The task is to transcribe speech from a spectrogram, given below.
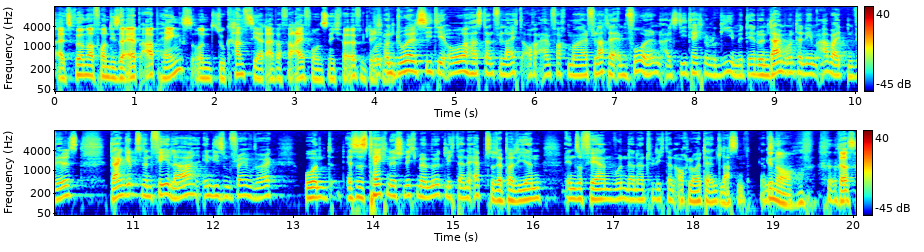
als Firma von dieser App abhängst und du kannst sie halt einfach für iPhones nicht veröffentlichen. Und, und du als CTO hast dann vielleicht auch einfach mal Flutter empfohlen als die Technologie, mit der du in deinem Unternehmen arbeiten willst dann gibt es einen Fehler in diesem Framework und es ist technisch nicht mehr möglich, deine App zu reparieren. Insofern wurden da natürlich dann auch Leute entlassen. genau, das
